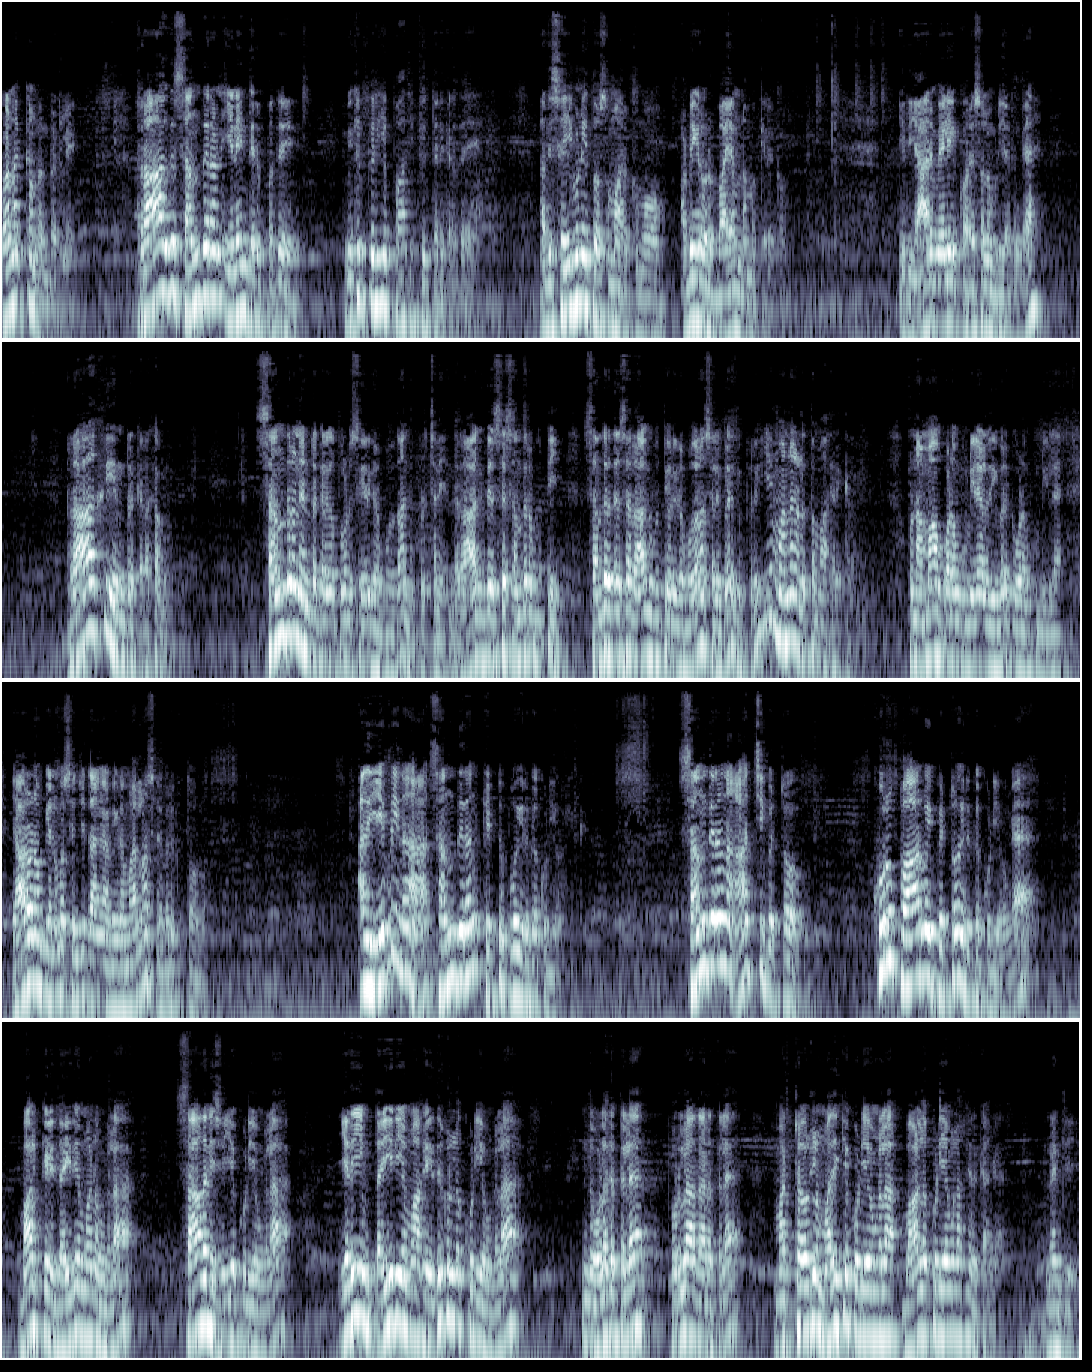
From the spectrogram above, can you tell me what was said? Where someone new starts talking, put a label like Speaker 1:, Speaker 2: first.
Speaker 1: வணக்கம் நண்பர்களே. ராகு சந்திரன் இணைந்திருப்பது மிகப்பெரிய பாதிப்பை தருகிறது. அது செய்வனை தோஷமா இருக்குமோ அப்படிங்கிற ஒரு பயம் நமக்கு இருக்கும். இது யாரு மேலேயும் குறை சொல்ல முடியாதுங்க. ராகு என்ற கிரகம் சந்திரன் என்ற கிரகத்தோடு சேர்கிற போதுதான் இந்த பிரச்சனை. இந்த ராகு தசை சந்திர புத்தி சந்திர தசை ராகு புத்தி வருகிற போதெல்லாம் சில பேருக்கு பெரிய மன அழுத்தமாக இருக்கிறது. உன் அம்மாவுக்கு உடம்புக்கு முடியல அல்லது இவருக்கு உடம்புக்கு முடியல. யாரோ நமக்கு என்னமோ செஞ்சுட்டாங்க அப்படிங்கிற மாதிரிலாம் சில பேருக்கு தோணும். அது எப்படின்னா சந்திரன் கெட்டு போய் இருக்கக்கூடியவர்களுக்கு சந்திரன் ஆட்சி பெற்றோ குறு பார்வை பெற்றோ இருக்கக்கூடியவங்க வாழ்க்கையில் தைரியமானவங்களா சாதனை செய்யக்கூடியவங்களா எதையும் தைரியமாக எதிர்கொள்ளக்கூடியவங்களா இந்த உலகத்துல பொருளாதாரத்துல மற்றவர்கள் மதிக்கக்கூடியவங்களா வாழக்கூடியவங்களாக இருக்காங்க. நன்றி.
